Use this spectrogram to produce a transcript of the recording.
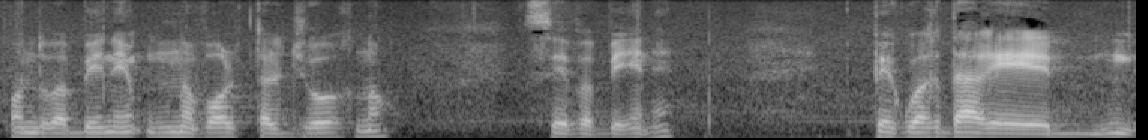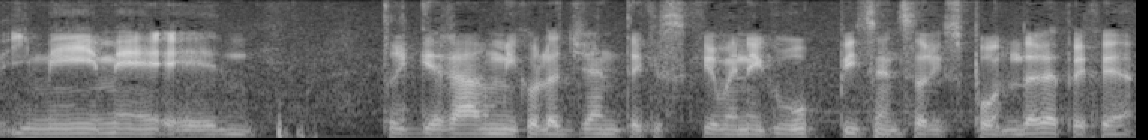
quando va bene una volta al giorno, se va bene, per guardare i meme e triggerarmi con la gente che scrive nei gruppi senza rispondere perché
